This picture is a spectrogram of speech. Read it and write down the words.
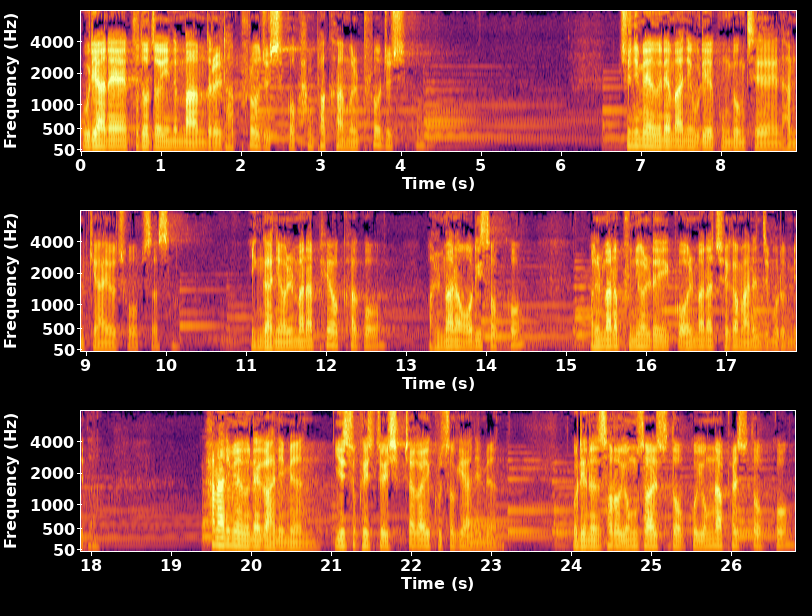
우리 안에 굳어져 있는 마음들을 다 풀어주시고 강팍함을 풀어주시고 주님의 은혜만이 우리의 공동체에 남게 하여 주옵소서. 인간이 얼마나 폐역하고 얼마나 어리석고 얼마나 분열되어 있고 얼마나 죄가 많은지 모릅니다. 하나님의 은혜가 아니면 예수 그리스도의 십자가의 구속이 아니면 우리는 서로 용서할 수도 없고 용납할 수도 없고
